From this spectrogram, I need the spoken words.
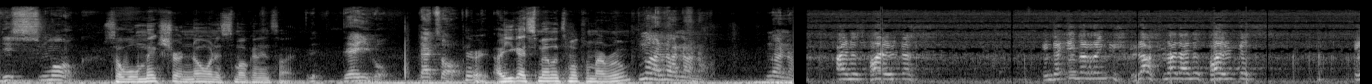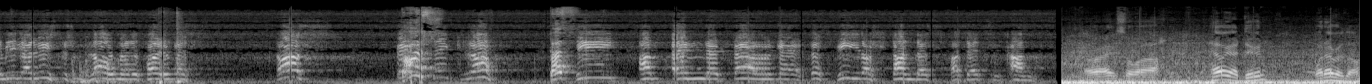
the smoke. So we'll make sure no one is smoking inside. There you go. That's all. Period. Are you guys smelling smoke from my room? No, no, no, no. No, no. eines Volkes, in der inneren Geschlossenheit eines Volkes, im idealistischen Glauben eines Volkes. Das ist die Kraft, Das? die am Ende Berge des Widerstandes versetzen kann. All right, so uh, hell yeah, dude. Whatever though.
